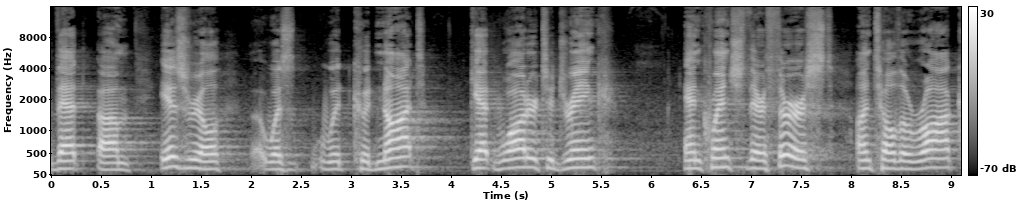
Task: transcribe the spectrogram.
that um, Israel was, would, could not get water to drink and quench their thirst until the rock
